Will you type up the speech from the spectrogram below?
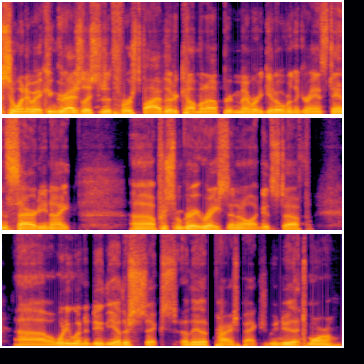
So anyway, congratulations to the first five that are coming up. Remember to get over in the grandstand Saturday night uh, for some great racing and all that good stuff. Uh, what do you want to do the other six of the other prize package? We can do that tomorrow.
